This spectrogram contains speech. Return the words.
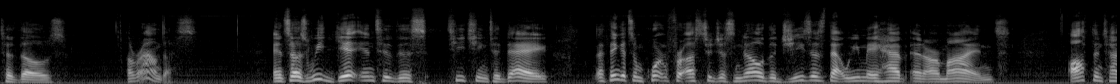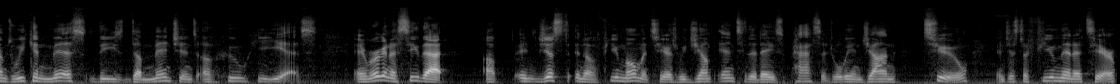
to those around us. And so, as we get into this teaching today, I think it's important for us to just know the Jesus that we may have in our minds. Oftentimes, we can miss these dimensions of who he is. And we're going to see that in just in a few moments here as we jump into today's passage. We'll be in John 2 in just a few minutes here.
